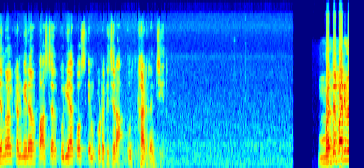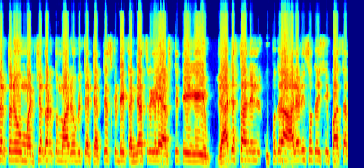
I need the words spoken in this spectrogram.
general convener pastor Kuriakose M Kudakkachira ഉദ്ഘാടനം ചെയ്തു. മതപരിവർത്തനവും മനുഷ്യക്കടത്തും ആരോപിച്ച ഛത്തീസ്ഗഡിൽ കന്യാസ്ത്രീകളെ അറസ്റ്റ് ചെയ്യുകയും രാജസ്ഥാനിൽ ഉപ്പുതര ആലടി സ്വദേശി പാസ്റ്റർ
